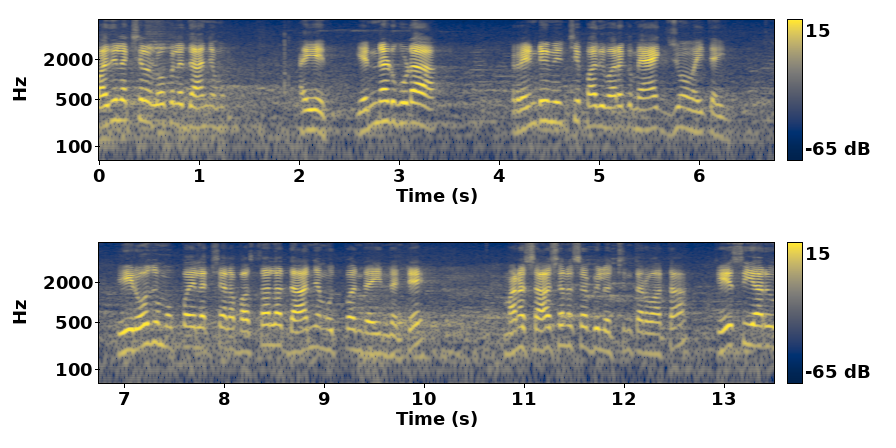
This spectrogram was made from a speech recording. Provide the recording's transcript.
పది లక్షల లోపల ధాన్యం అయ్యేది. ఎన్నడూ కూడా రెండు నుంచి పది వరకు మ్యాక్సిమం అయితే అయింది. ఈరోజు ముప్పై లక్షల బస్తాల ధాన్యం ఉత్పత్తి అయిందంటే మన శాసనసభ్యులు వచ్చిన తర్వాత కేసీఆర్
